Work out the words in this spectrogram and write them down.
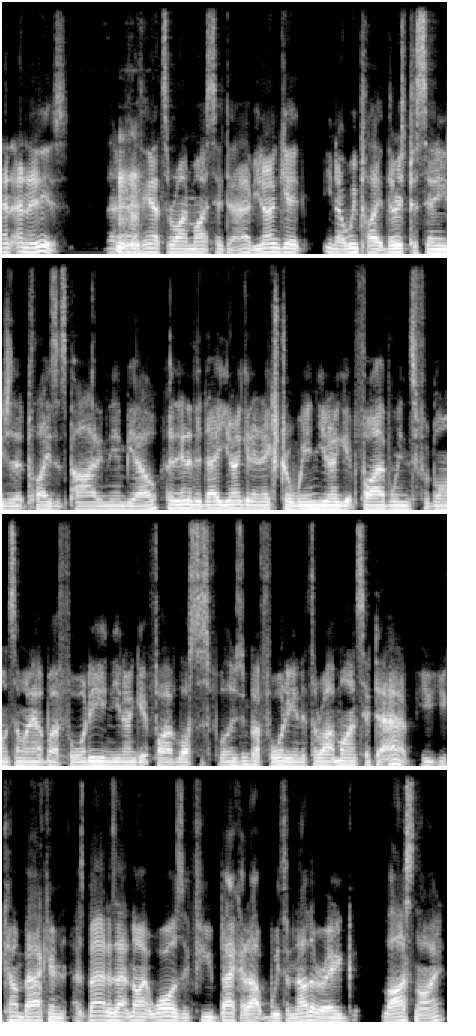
and and it is. And mm-hmm. I think that's the right mindset to have. You don't get, you know, we play. There is percentage that plays its part in the NBL. At the end of the day, you don't get an extra win. You don't get five wins for blowing someone out by forty, and you don't get five losses for losing by forty. And it's the right mindset to have. You you come back, and as bad as that night was, if you back it up with another egg last night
